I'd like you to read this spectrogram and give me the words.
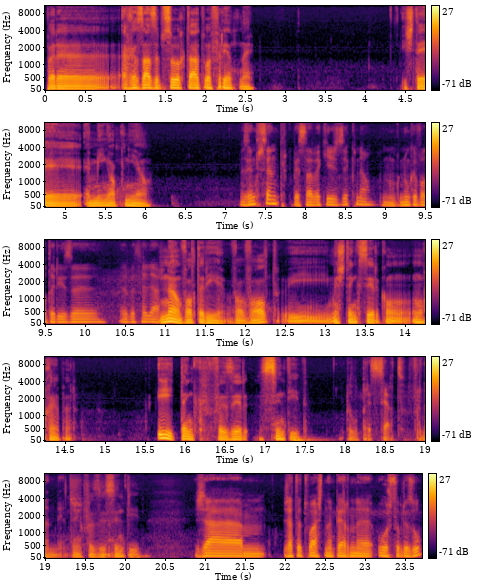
para arrasares a pessoa que está à tua frente, não é? Isto é a minha opinião. Mas é interessante porque pensava que ias dizer que não, nunca voltarias a, a batalhar. Não, voltaria, volto, e, mas tem que ser com um rapper. E tem que fazer sentido. Pelo preço certo, Fernando Mendes. Tem que fazer sentido. Já, já tatuaste na perna ouro sobre azul?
